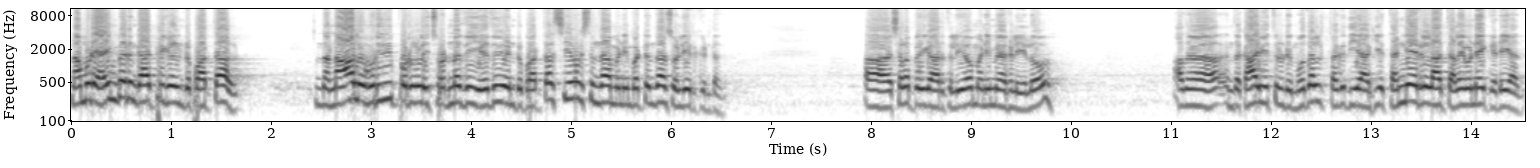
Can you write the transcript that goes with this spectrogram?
நம்முடைய ஐம்பெருங்காப்பிகள் என்று பார்த்தால் இந்த நாலு உறுதிப்பொருள்களை சொன்னது எது என்று பார்த்தால் சீவக சிந்தாமணி மட்டும்தான் சொல்லியிருக்கின்றது. சிலப்பதிகாரத்திலேயோ மணிமேகலையிலோ அது இந்த காவியத்தினுடைய முதல் தகுதியாகிய தண்ணீரில்லா தலைவனே கிடையாது.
